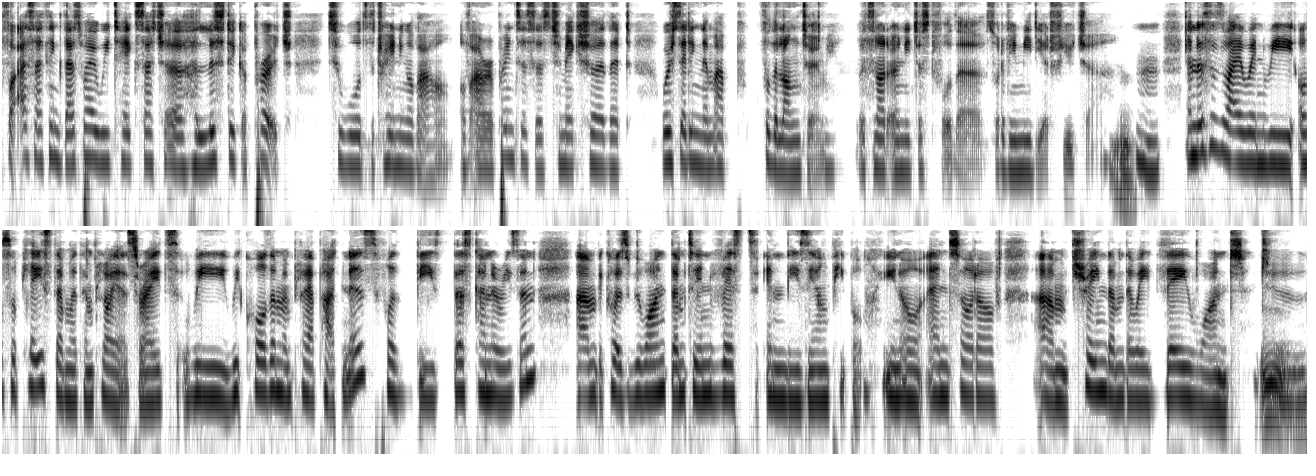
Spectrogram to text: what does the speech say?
for us, I think that's why we take such a holistic approach towards the training of our, of our apprentices to make sure that we're setting them up for the long term. It's not only just for the sort of immediate future. And this is why when we also place them with employers, right, we, we call them employer partners for these, this kind of reason, um, because we want them to invest in these young people, you know, and sort of, um, train them the way they want to,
